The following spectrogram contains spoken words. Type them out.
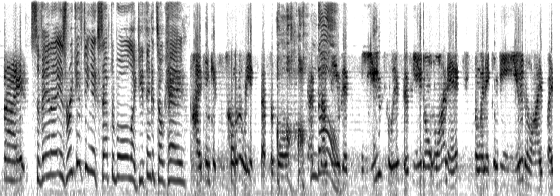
Bye. Savannah, is regifting acceptable? Like, do you think it's okay? I think it's totally acceptable. Oh, that's no. something that's useless if you don't want it, and when it can be utilized by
